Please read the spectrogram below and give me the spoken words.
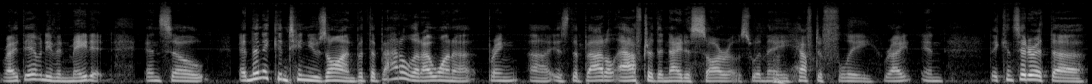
right? They haven't even made it. And so, and then it continues on. But the battle that I want to bring uh, is the battle after the Night of Sorrows when they have to flee, right? And they consider it the,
